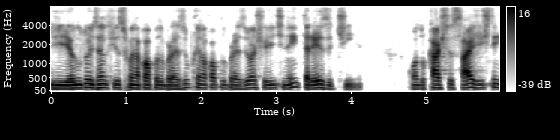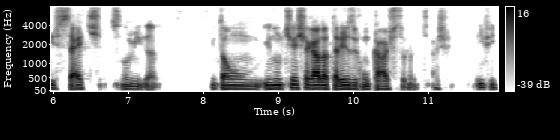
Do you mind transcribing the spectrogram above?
e eu não estou dizendo que isso foi na Copa do Brasil, porque na Copa do Brasil acho que a gente nem 13 tinha. Quando o Castro sai, a gente tem 7, se não me engano. Então, e não tinha chegado a 13 com o Castro. Acho, enfim,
